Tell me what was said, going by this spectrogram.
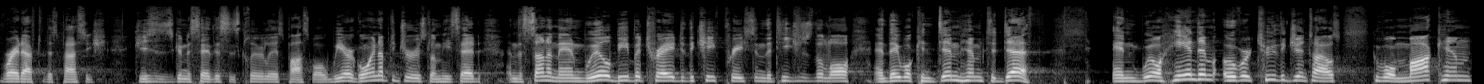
right after this passage, Jesus is going to say this as clearly as possible. We are going up to Jerusalem, he said, and the Son of Man will be betrayed to the chief priests and the teachers of the law, and they will condemn him to death. And will hand him over to the Gentiles who will mock him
